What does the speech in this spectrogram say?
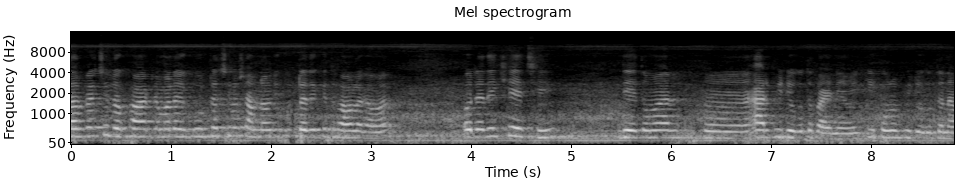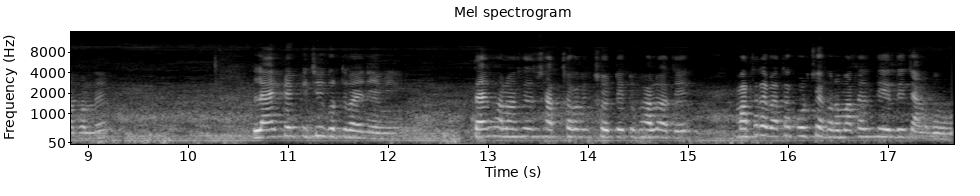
তরকারি ছিল খাওয়াটা মানে গুড়টা ছিল, সামনে ওই গুড়টা দেখে ভালো লাগে আমার। ওটা দিয়ে খেয়েছি, দিয়ে তোমার আর ভিডিও করতে পারিনি আমি। কী করব ভিডিও করতে না পারলে? লাইভ টাইভ কিছুই করতে পারিনি আমি। তাই ভালো আজকে সাত সকালের শরীরটা একটু ভালো আছে। মাথাটা ব্যথা করছে এখনও, মাথায় তেল দিয়ে চান করব।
